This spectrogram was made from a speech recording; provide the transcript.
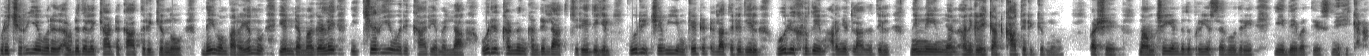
ഒരു ചെറിയ ഒരു വിടുതലയ്ക്കായിട്ട് കാത്തിരിക്കുന്നു. ദൈവം പറയുന്നു എന്റെ മകളെ നീ ചെറിയ ഒരു കാര്യമല്ല ഒരു കണ്ണും കണ്ടില്ലാത്ത രീതിയിൽ ഒരു ചെവിയും കേട്ടിട്ടില്ലാത്ത രീതിയിൽ ഒരു ഹൃദയം അറിഞ്ഞിട്ടില്ലാത്ത നിന്നെയും ഞാൻ അനുഗ്രഹിക്കാൻ കാത്തിരിക്കുന്നു. പക്ഷേ നാം ചെയ്യേണ്ടത് പ്രിയ സഹോദരി ഈ ദൈവത്തെ സ്നേഹിക്കണം.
